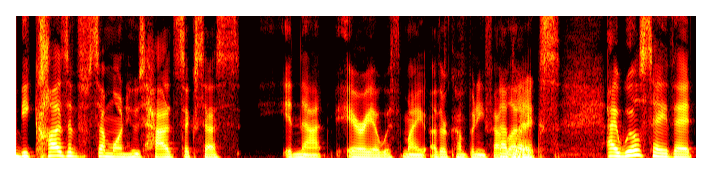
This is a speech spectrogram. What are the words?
because of someone who's had success in that area with my other company, Fabletics, I will say that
